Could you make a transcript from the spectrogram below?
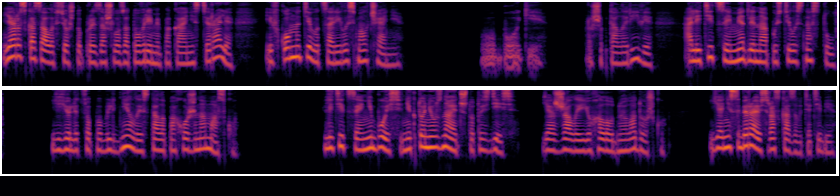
Я рассказала все, что произошло за то время, пока они стирали, и в комнате воцарилось молчание. «О, боги!» — прошептала Риви, а Летиция медленно опустилась на стул. Ее лицо побледнело и стало похоже на маску. «Летиция, не бойся, никто не узнает, что ты здесь». Я сжала ее холодную ладошку. «Я не собираюсь рассказывать о тебе.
